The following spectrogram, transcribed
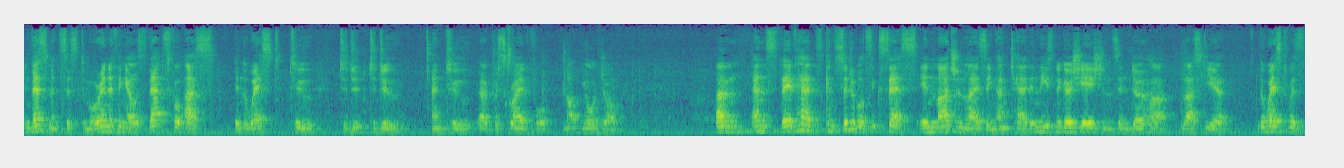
investment system or anything else. That's for us in the West to, to, do, to do and to uh, prescribe for, not your job. Um, and they've had considerable success in marginalizing UNCTAD in these negotiations in Doha last year. The West was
